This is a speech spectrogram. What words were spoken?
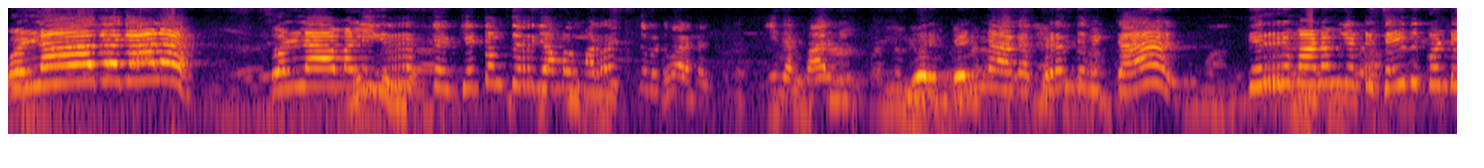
கொள்ளாத காலம் சொல்லாமல் இருக்க இடம் தெரியாமல் மறைத்து விடுவார்கள். இத பாருங்க ஒரு பெண்ணாக பிறந்து விட்டால் திருமணம் என்று செய்து கொண்டு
